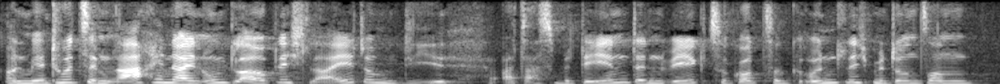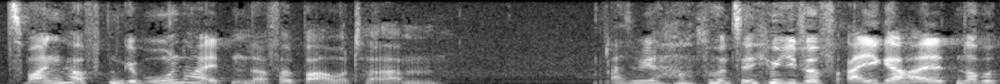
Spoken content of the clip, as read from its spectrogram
Und mir tut es im Nachhinein unglaublich leid um die, dass wir denen den Weg zu Gott so gründlich mit unseren zwanghaften Gewohnheiten da verbaut haben. Also wir haben uns irgendwie für frei gehalten, aber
